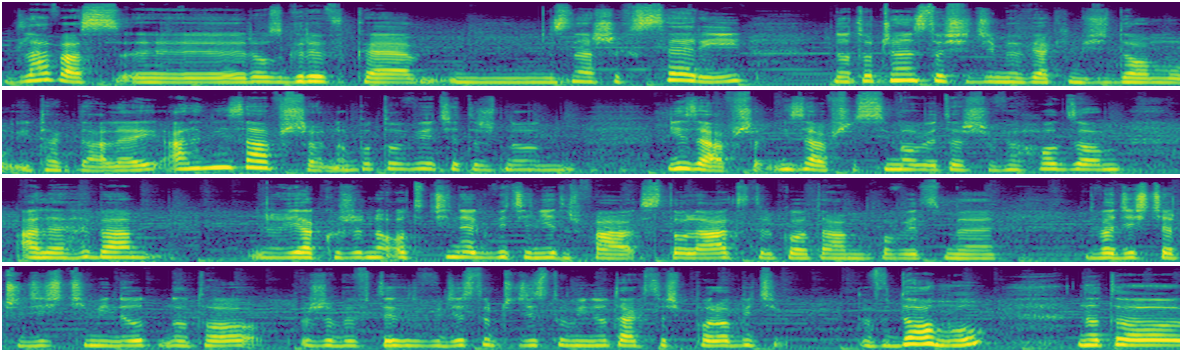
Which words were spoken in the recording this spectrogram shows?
dla Was y, rozgrywkę mm, z naszych serii, no to często siedzimy w jakimś domu i tak dalej, ale nie zawsze, no bo to wiecie też, no nie zawsze, nie zawsze. Simowie też wychodzą, ale chyba no, jako, że no odcinek, wiecie, nie trwa 100 lat, tylko tam powiedzmy 20-30 minut, no to żeby w tych 20-30 minutach coś porobić w domu, no to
